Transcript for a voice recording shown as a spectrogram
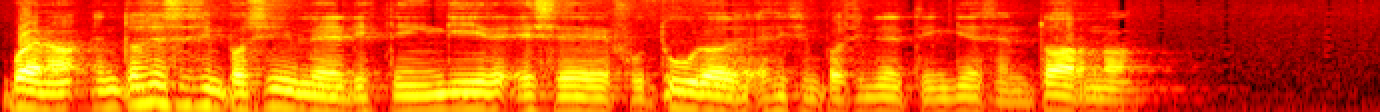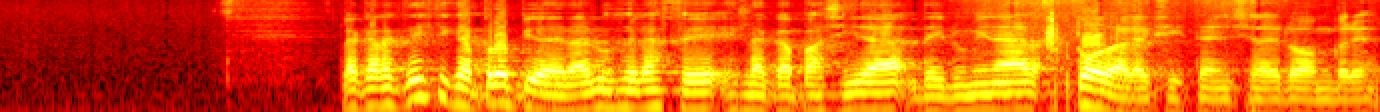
Bueno, entonces es imposible distinguir ese futuro, es imposible distinguir ese entorno, la característica propia de la luz de la fe es la capacidad de iluminar toda la existencia del hombre.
